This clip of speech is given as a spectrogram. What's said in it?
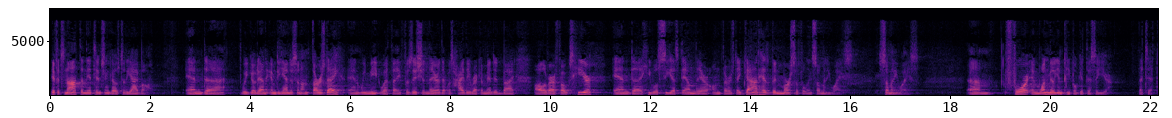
If it's not, then the attention goes to the eyeball. And uh, we go down to MD Anderson on Thursday, and we meet with a physician there that was highly recommended by all of our folks here, and uh, he will see us down there on Thursday. God has been merciful in so many ways. So many ways. Um, four and one million people get this a year. That's it.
